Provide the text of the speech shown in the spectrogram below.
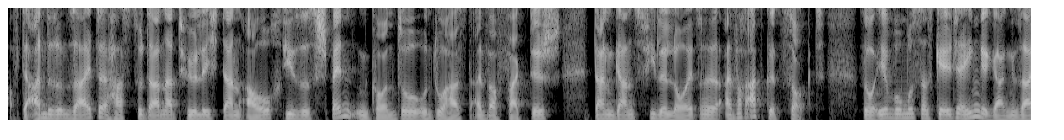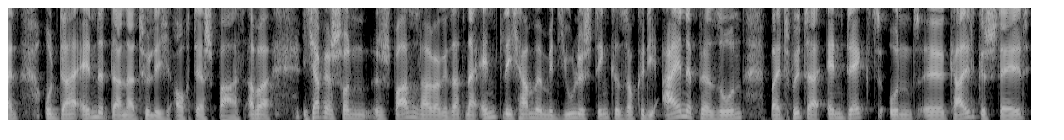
Auf der anderen Seite hast du da natürlich dann auch dieses Spendenkonto und du hast einfach faktisch dann ganz viele Leute einfach abgezockt. So, irgendwo muss das Geld ja hingegangen sein. Und da endet dann natürlich auch der Spaß. Aber ich habe ja schon spaßeshalber gesagt, na endlich haben wir mit Jule Stinkesocke die eine Person bei Twitter entdeckt und äh, kaltgestellt,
